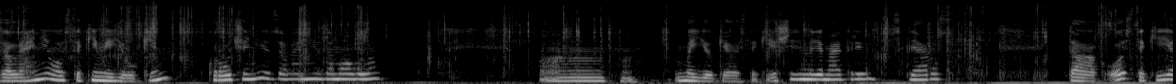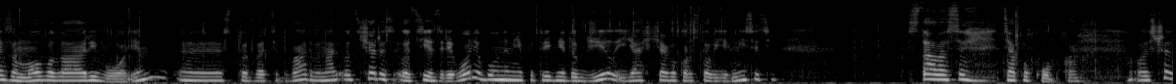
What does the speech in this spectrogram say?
зелені, ось такі міюки. Кручені, зелені замовила. Ага. Миюки ось такі 6 мм склярус. Так, ось такі я замовила ріволі. Е, 122, 12. От через оці з ріволі, бо вони мені потрібні до бджіл, і я ще використовую їх місяці. Сталася ця покупка. Ось ще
